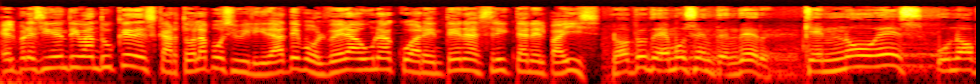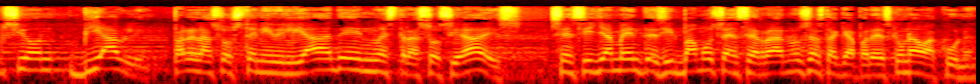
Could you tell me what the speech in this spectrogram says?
El presidente Iván Duque descartó la posibilidad de volver a una cuarentena estricta en el país. Nosotros debemos entender que no es una opción viable para la sostenibilidad de nuestras sociedades. Sencillamente decir vamos a encerrarnos hasta que aparezca una vacuna.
